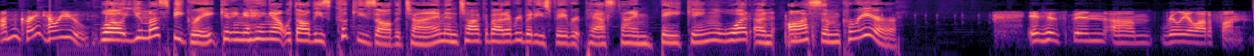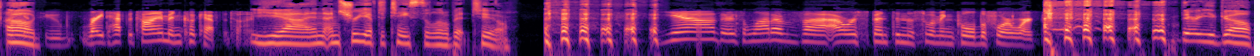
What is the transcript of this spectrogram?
I'm great. How are you? Well, you must be great getting to hang out with all these cookies all the time and talk about everybody's favorite pastime, baking. What an awesome career. It has been um, really a lot of fun. Oh. I get to write half the time and cook half the time. Yeah, and I'm sure you have to taste a little bit too. yeah, there's a lot of uh, hours spent in the swimming pool before work. there you go.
